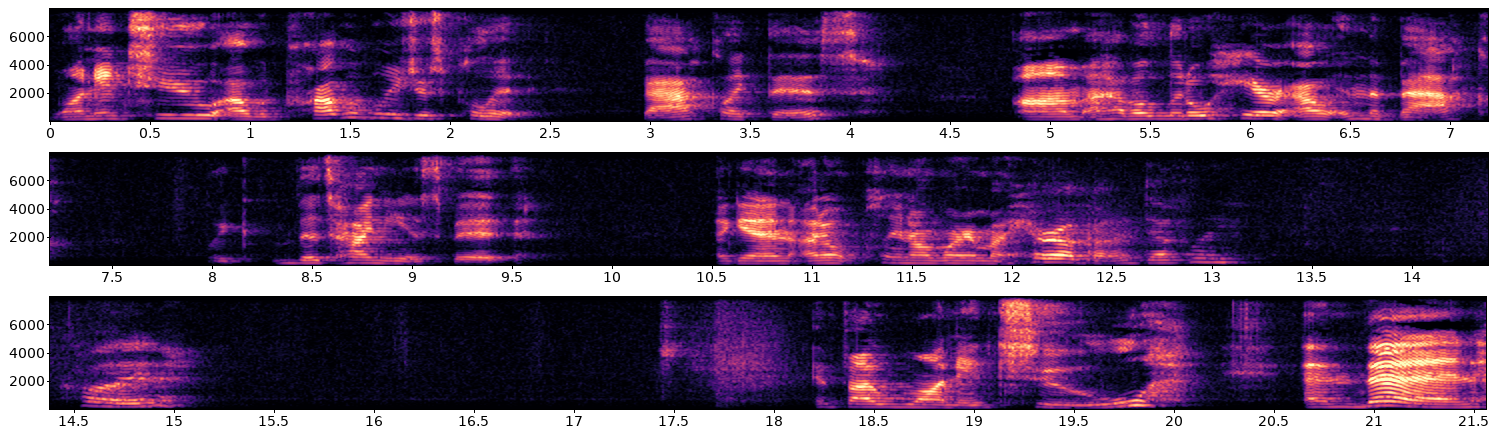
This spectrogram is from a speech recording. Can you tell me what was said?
wanted to, I would probably just pull it back like this. Um, I have a little hair out in the back, like the tiniest bit. Again, I don't plan on wearing my hair out, but I definitely could if I wanted to. And then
